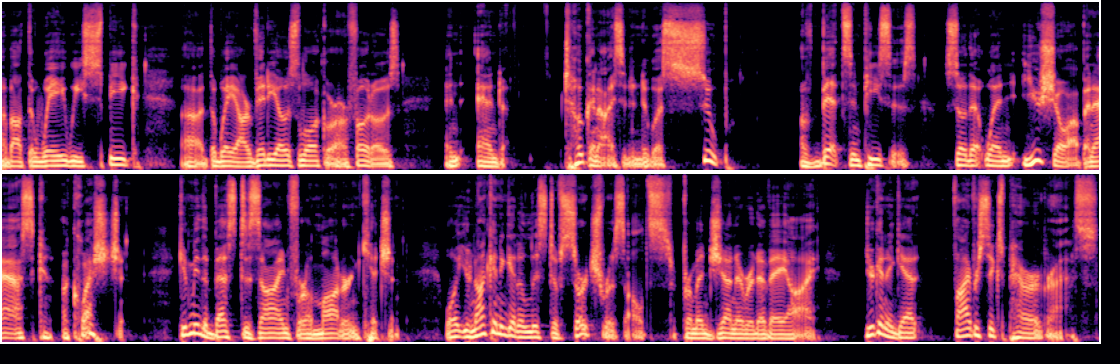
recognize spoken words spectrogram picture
about the way we speak, uh, the way our videos look or our photos, and and tokenize it into a soup of bits and pieces so that when you show up and ask a question, give me the best design for a modern kitchen. Well, you're not going to get a list of search results from a generative AI. You're going to get five or six paragraphs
